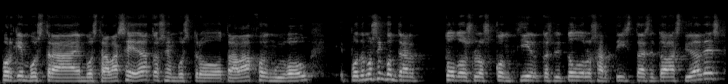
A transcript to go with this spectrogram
porque en vuestra, en vuestra base de datos, en vuestro trabajo en WeGo, ¿podemos encontrar todos los conciertos de todos los artistas de todas las ciudades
